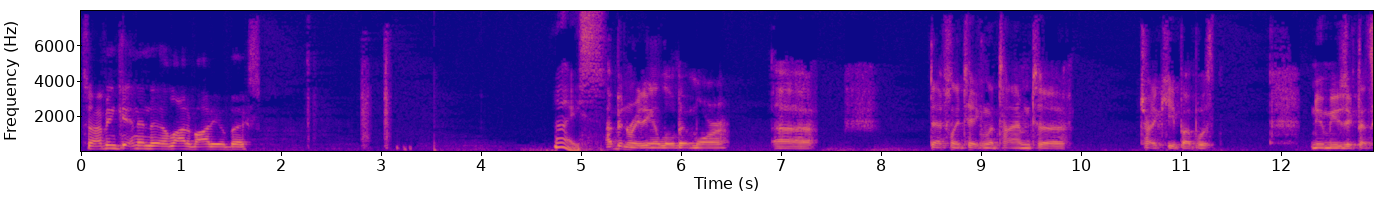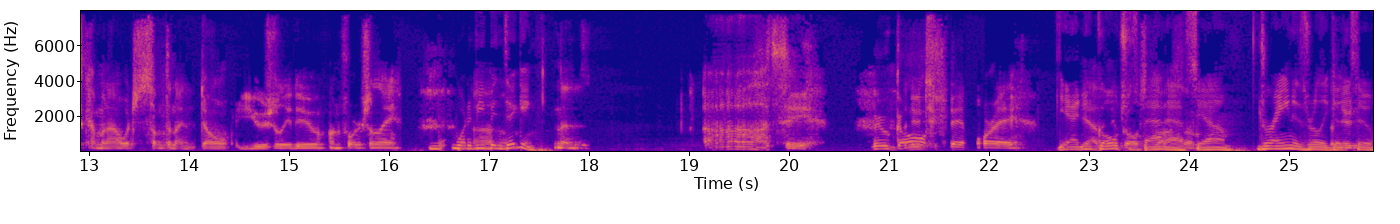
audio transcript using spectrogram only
So I've been getting into a lot of audiobooks. Nice. I've been reading a little bit more. Uh, definitely taking the time to try to keep up with new music that's coming out, which is something I don't usually do, unfortunately. What have you Um, been digging? And then, uh, let's see, New the new. Touche Amore. Yeah, New yeah, the New is badass. awesome. Yeah, Drain is really good new- too.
